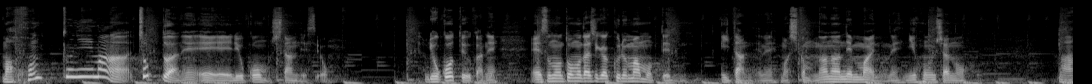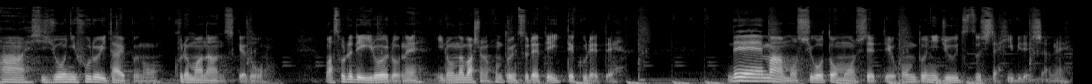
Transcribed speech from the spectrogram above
まあ本当にまあちょっとはね、えー、旅行もしたんですよ。旅行というかね、えー、その友達が車持っていたんでね、まあ、しかも7年前のね日本車のまあ非常に古いタイプの車なんですけど、まあ、それでいろいろねいろんな場所に本当に連れて行ってくれてでまあもう仕事もしてっていう本当に充実した日々でしたね。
